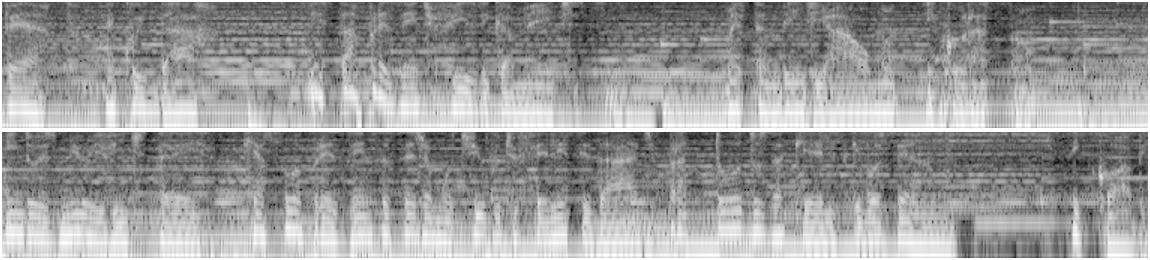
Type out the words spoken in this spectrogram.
perto é cuidar, é estar presente fisicamente, sim, mas também de alma e coração. Em 2023, que a sua presença seja motivo de felicidade para todos aqueles que você ama. Cicobi,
